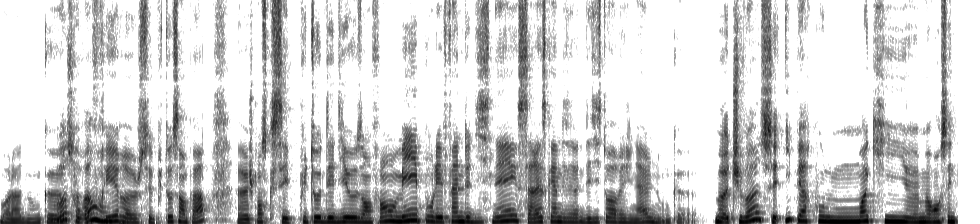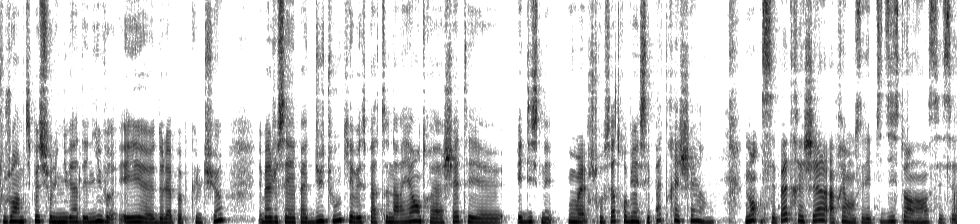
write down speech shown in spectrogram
Voilà, donc euh, oh, pour offrir, euh, c'est plutôt sympa. Euh, je pense que c'est plutôt dédié aux enfants, mais pour les fans de Disney, ça reste quand même des, des histoires originales, donc bah, tu vois, c'est hyper cool. Moi qui euh, me renseigne toujours un petit peu sur l'univers des livres et euh, de la pop culture, eh ben je savais pas du tout qu'il y avait ce partenariat entre Hachette et, euh, et, Disney. Ouais. Je trouve ça trop bien et c'est pas très cher. Hein. Non, c'est pas très cher. Après, bon, c'est des petites histoires, hein. c'est 16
